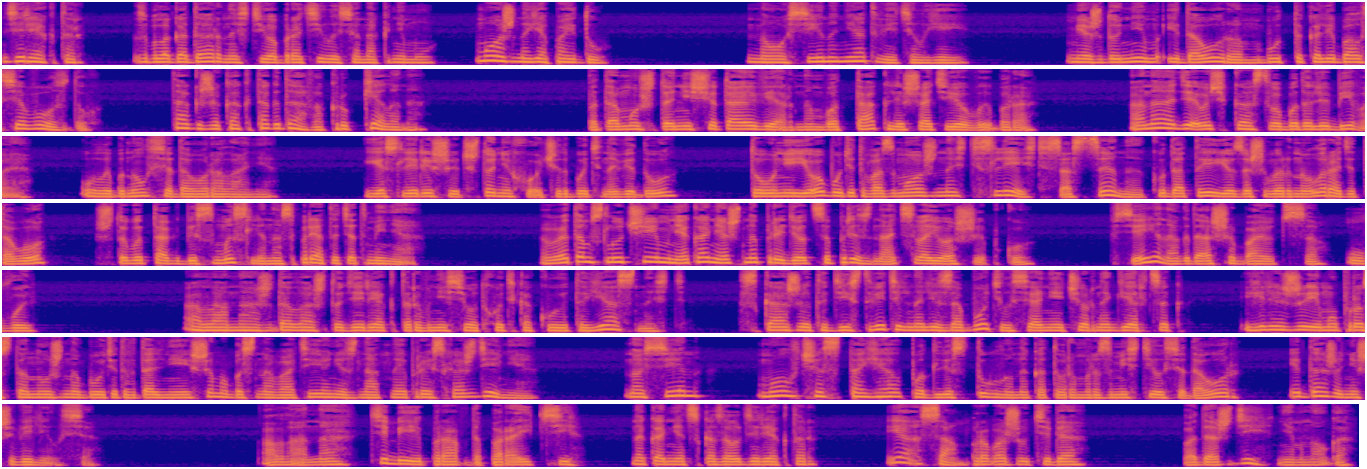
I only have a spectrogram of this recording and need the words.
«Директор», — с благодарностью обратилась она к нему, «можно я пойду?» Но Сина не ответил ей. Между ним и Даором будто колебался воздух, так же, как тогда вокруг Келлана. «Потому что не считаю верным вот так лишать ее выбора. Она девочка свободолюбивая», — улыбнулся Даор Алане. «Если решит, что не хочет быть на виду, то у нее будет возможность слезть со сцены, куда ты ее зашвырнул ради того, чтобы так бессмысленно спрятать от меня. В этом случае мне, конечно, придется признать свою ошибку. Все иногда ошибаются, увы. Алана ждала, что директор внесет хоть какую-то ясность, скажет, действительно ли заботился о ней черный герцог, или же ему просто нужно будет в дальнейшем обосновать ее незнатное происхождение. Но Син молча стоял подле стула, на котором разместился Даор, и даже не шевелился. «Алана, тебе и правда пора идти», — наконец сказал директор. «Я сам провожу тебя. Подожди немного».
